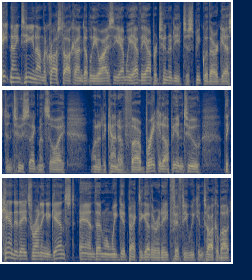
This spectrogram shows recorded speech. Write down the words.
819 on the crosstalk on WICM. We have the opportunity to speak with our guest in two segments, so I wanted to kind of uh, break it up into the candidates running against, and then when we get back together at 850, we can talk about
